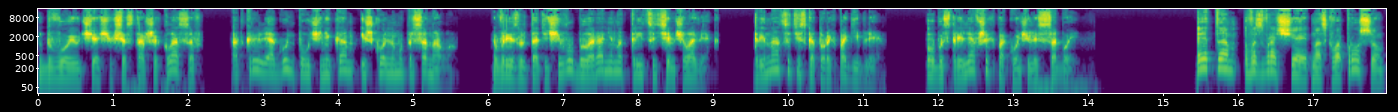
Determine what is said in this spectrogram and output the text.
Двое учащихся старших классов открыли огонь по ученикам и школьному персоналу, в результате чего было ранено 37 человек. 13 из которых погибли. Оба стрелявших покончили с собой. Это возвращает нас к вопросу,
